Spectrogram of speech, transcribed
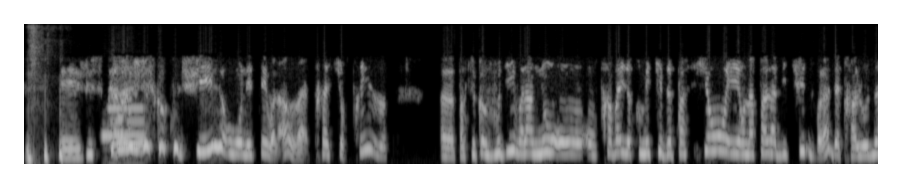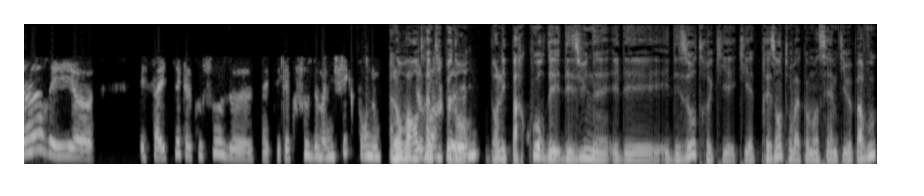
et jusqu'au coup de fil où on était voilà euh, très surprise. Euh, parce que comme je vous dis, voilà, nous on, on travaille notre métier de passion et on n'a pas l'habitude, voilà, d'être à l'honneur et euh, et ça a été quelque chose, euh, ça a été quelque chose de magnifique pour nous. Alors on va rentrer un petit peu dans, dans les parcours des, des unes et des, et des autres qui, qui êtes présentes. On va commencer un petit peu par vous.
